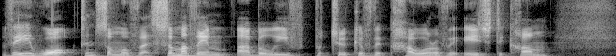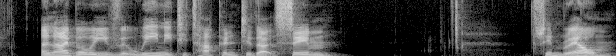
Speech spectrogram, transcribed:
they walked in some of this. Some of them, I believe, partook of the power of the age to come. And I believe that we need to tap into that same same realm.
